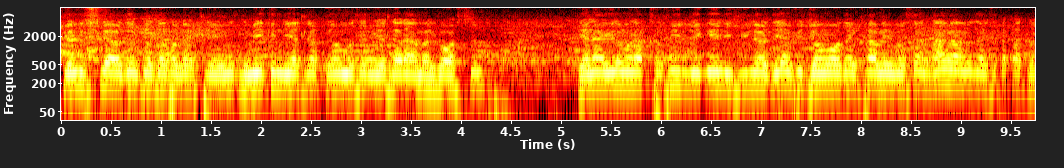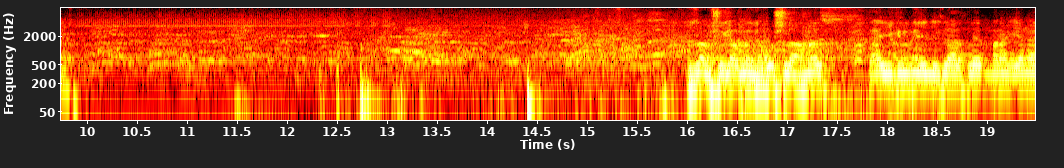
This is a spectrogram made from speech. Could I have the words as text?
Kelgusi ishlarida ulkan zafarlar tilaymiz nimaki niyatlar qilgan bo'lsa niyatlari amalga oshsin. Yanagi mana qirq yillik ellik yillarda ham shu jamoadan kamaymasdan hammamiz ana shu yerda qatnashib biz ham shu gaplarga qo'shilamiz. Va yigirma elliklar qilib mana yana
